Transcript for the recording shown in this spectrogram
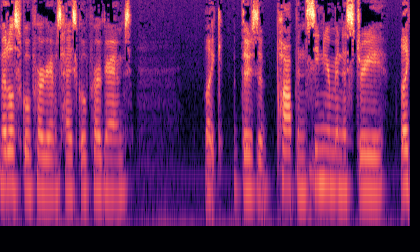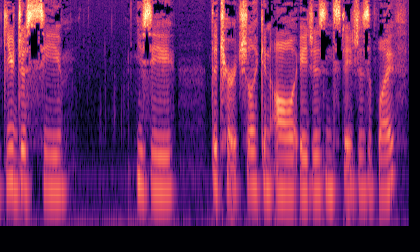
middle school programs high school programs. Like there's a pop and senior ministry. Like you just see you see the church like in all ages and stages of life.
